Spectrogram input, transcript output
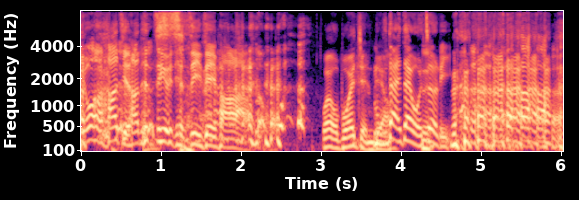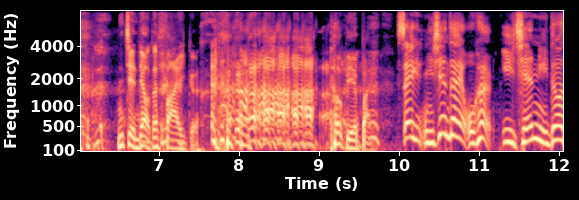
你忘了他姐他就自己剪自己这一趴啦。我我不会剪掉母。带在我这里，你剪掉我再发一个。特别版，所以你现在我看以前你都要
